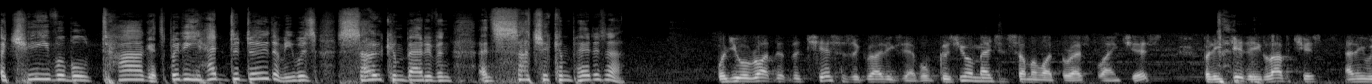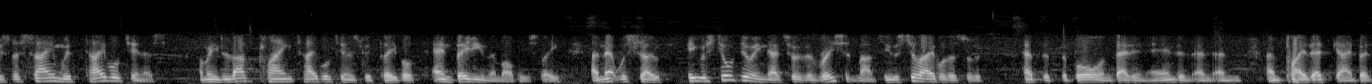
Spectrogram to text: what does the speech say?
achievable targets, but he had to do them. He was so combative and, and such a competitor. Well, you were right. that the chess is a great example because you imagine someone like Barras playing chess, but he did. he loved chess, and he was the same with table tennis. I mean, he loved playing table tennis with people and beating them, obviously. And that was so. He was still doing that sort of in recent months. He was still able to sort of have the, the ball and bat in hand and, and, and, and play that game. But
